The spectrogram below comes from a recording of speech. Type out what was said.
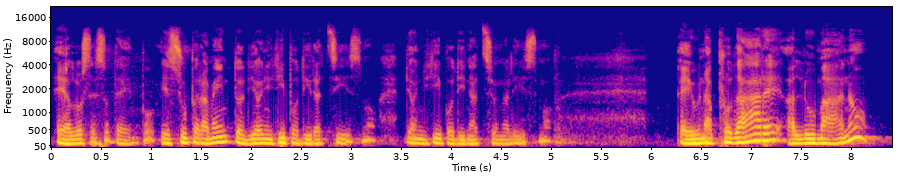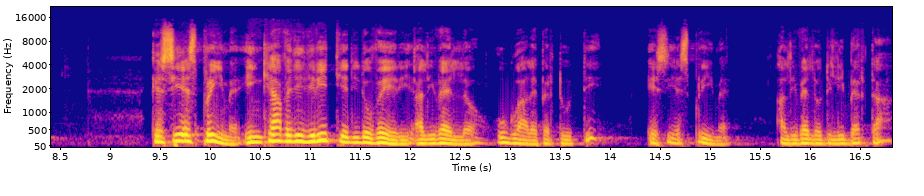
e allo stesso tempo il superamento di ogni tipo di razzismo, di ogni tipo di nazionalismo. È un approdare all'umano che si esprime in chiave di diritti e di doveri a livello uguale per tutti e si esprime a livello di libertà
